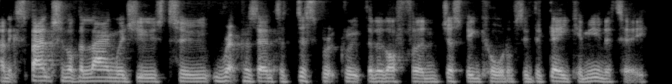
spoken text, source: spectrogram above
an expansion of the language used to represent a disparate group that had often just been called, obviously, the gay community.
